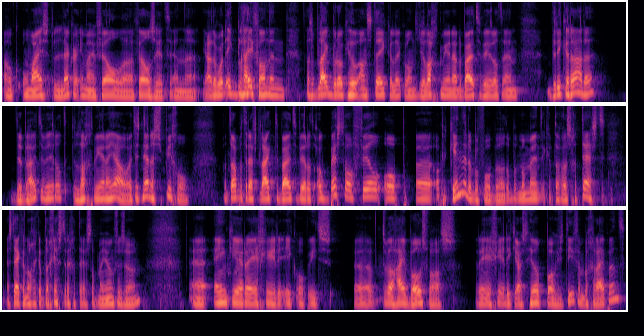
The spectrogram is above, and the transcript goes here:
ook onwijs lekker in mijn vel, uh, vel zit. En uh, ja, daar word ik blij van. En dat is blijkbaar ook heel aanstekelijk, want je lacht meer naar de buitenwereld. En drie keer raden, de buitenwereld lacht meer naar jou. Het is net een spiegel. Wat dat betreft lijkt de buitenwereld ook best wel veel op, uh, op je kinderen bijvoorbeeld. Op het moment, ik heb dat wel eens getest. En sterker nog, ik heb dat gisteren getest op mijn jongste zoon. Eén keer reageerde ik op iets, terwijl hij boos was, reageerde ik juist heel positief en begrijpend.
